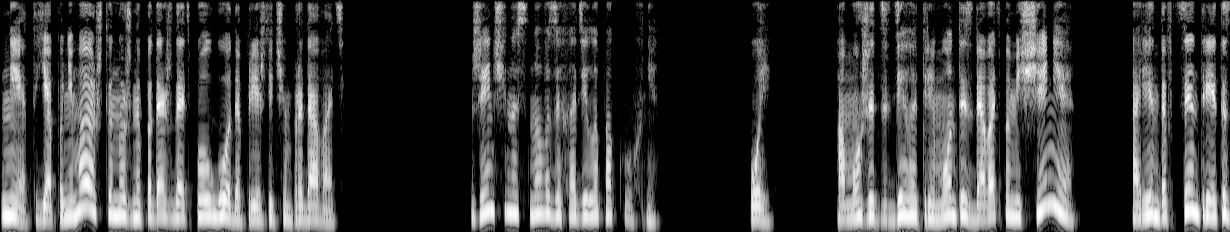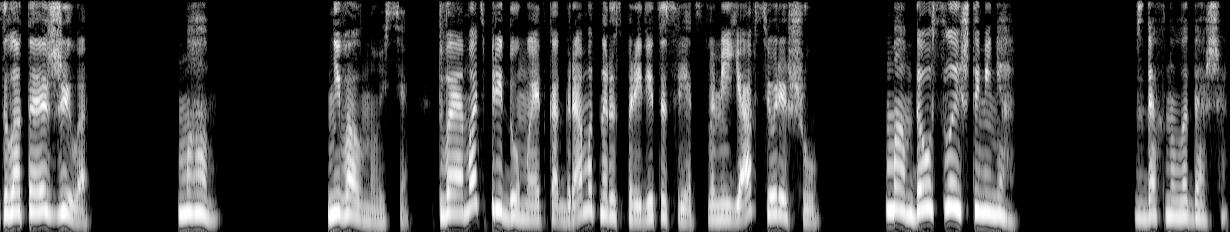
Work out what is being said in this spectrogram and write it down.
«Нет, я понимаю, что нужно подождать полгода, прежде чем продавать». Женщина снова заходила по кухне. «Ой, а может, сделать ремонт и сдавать помещение? Аренда в центре — это золотая жила». «Мам!» «Не волнуйся. Твоя мать придумает, как грамотно распорядиться средствами. Я все решу». «Мам, да услышь ты меня!» Вздохнула Даша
